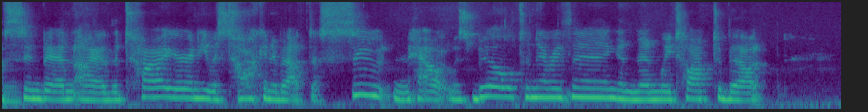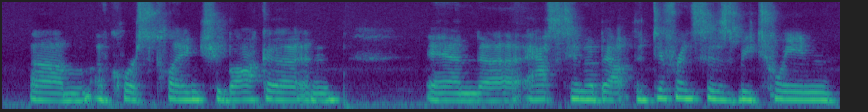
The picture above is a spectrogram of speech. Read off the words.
sinbad and eye of the tiger. And he was talking about the suit and how it was built and everything. And then we talked about um, of course playing chewbacca and and uh, asked him about the differences between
